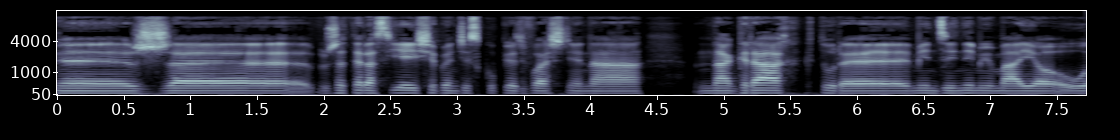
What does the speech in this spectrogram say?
e, że, że teraz EA się będzie skupiać właśnie na, na grach, które między innymi mają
